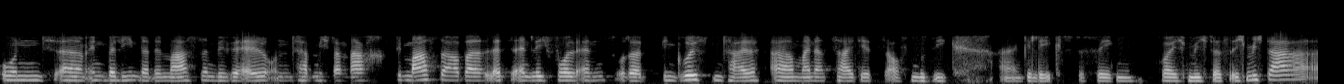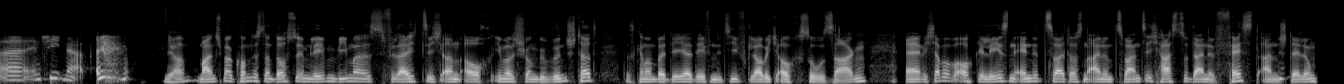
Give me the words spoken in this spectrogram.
und äh, in Berlin dann den Master in BWL und habe mich dann nach dem Master aber letztendlich vollends oder den größten Teil äh, meiner Zeit jetzt auf Musik äh, gelegt. Deswegen freue ich mich, dass ich mich da äh, entschieden habe. Ja, manchmal kommt es dann doch so im Leben, wie man es vielleicht sich an auch immer schon gewünscht hat. Das kann man bei dir ja definitiv, glaube ich, auch so sagen. Ähm, ich habe aber auch gelesen, Ende 2021 hast du deine Festanstellung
